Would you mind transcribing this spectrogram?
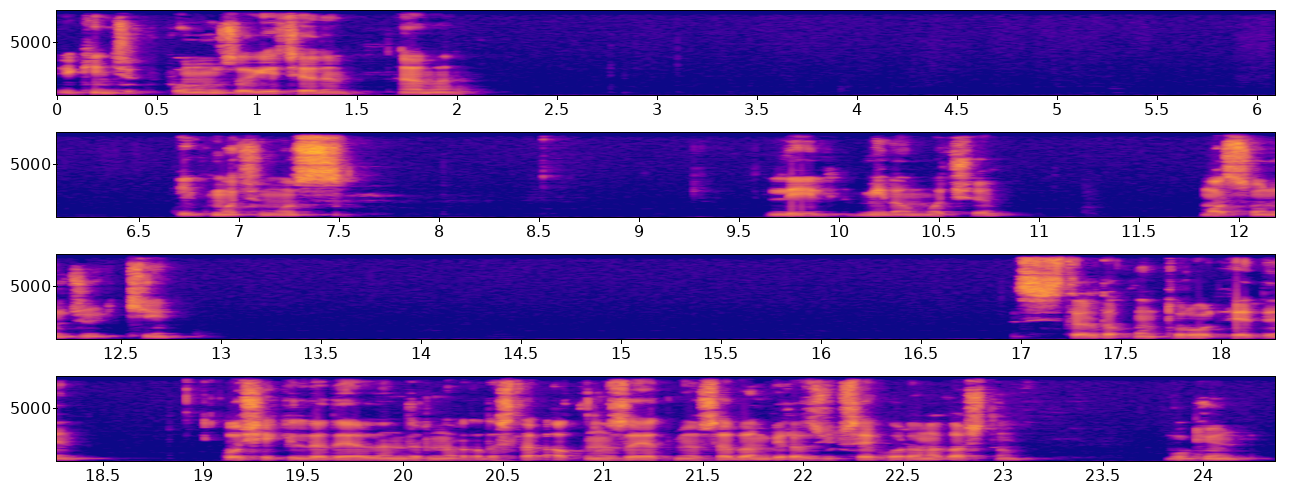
İkinci kuponumuza geçelim hemen. İlk maçımız Lille Milan maçı. Maç sonucu 2. Sizler de kontrol edin. O şekilde değerlendirin arkadaşlar. Aklınıza yatmıyorsa ben biraz yüksek orana kaçtım. Bugün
